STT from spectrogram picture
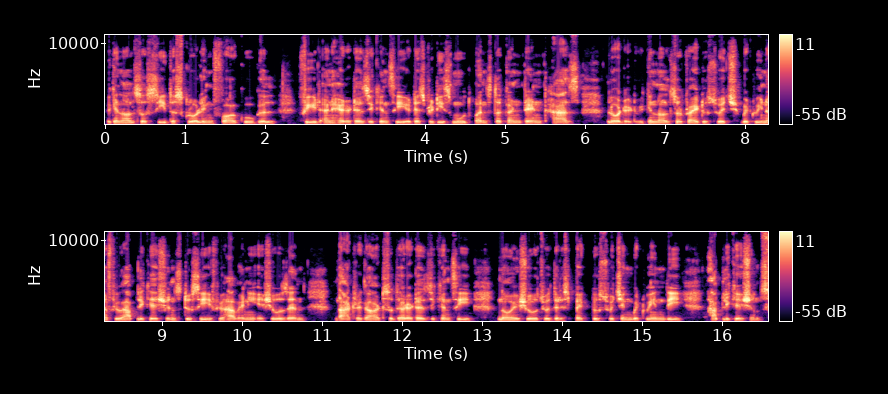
We can also see the scrolling for Google feed and here it is you can see it is pretty smooth once the content has loaded. We can also try to switch between a few applications to see if you have any issues in that regard. So there it is. You can see no issues with respect to switching between the applications.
